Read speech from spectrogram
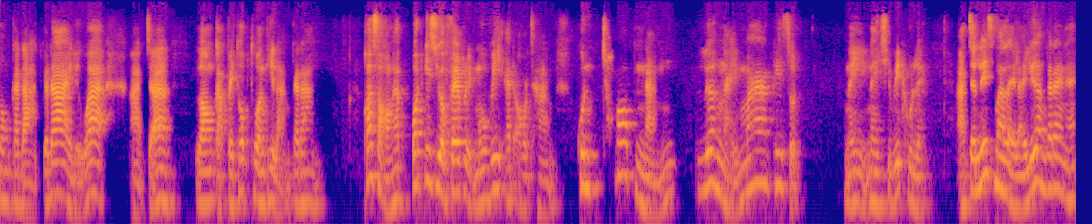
ลงกระดาษก็ได้ หรือว่าอาจจะลองกลับไปทบทวนทีหลังก็ได้ ข้อ 2 ครับ what is your favorite movie at all time คุณชอบหนัง เรื่องไหนมากที่สุดในในชีวิตคุณเลย อาจจะลิสต์มาหลาย ๆ เรื่องก็ได้นะ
